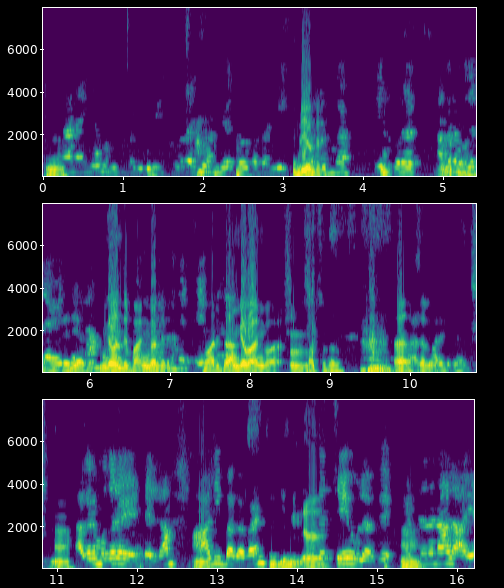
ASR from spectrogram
ம். இப்படி வந்துரு இங்க வந்துருப்பா இங்க வந்துரு. இங்க வா இங்க வா. ம். ஆ சொல்லுங்க ம். அகர முதல் எழுத்தெல்லாம் ஆதி பகவன் இல்ல. முதற்றே உலகு. மற்றதனால் ஆய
